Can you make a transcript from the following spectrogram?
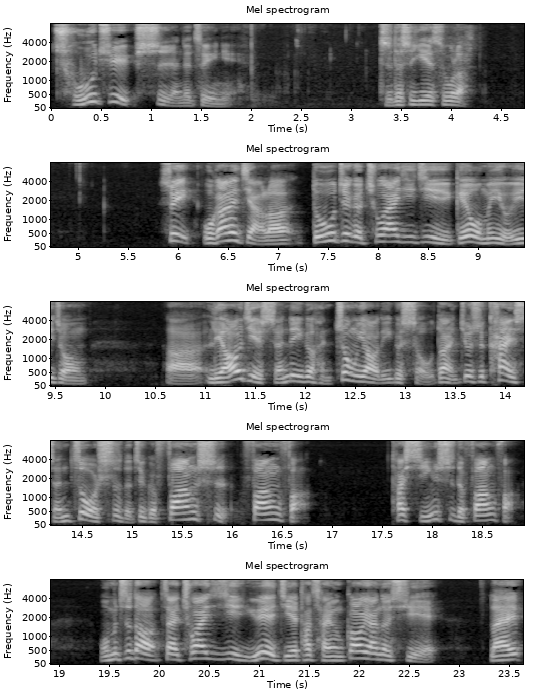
除去世人的罪孽，指的是耶稣了。所以我刚才讲了，读这个出埃及记，给我们有一种啊了解神的一个很重要的一个手段，就是看神做事的这个方式方法，他行事的方法。我们知道，在出埃及记逾越节，它采用羔羊的血来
